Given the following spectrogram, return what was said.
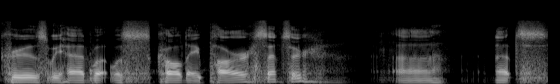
cruise we had what was called a PAR sensor. Uh, that's,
